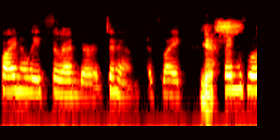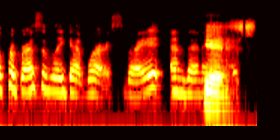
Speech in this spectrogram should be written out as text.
finally surrendered to Him. It's like Yes. things will progressively get worse, right? And then it's like Yes.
